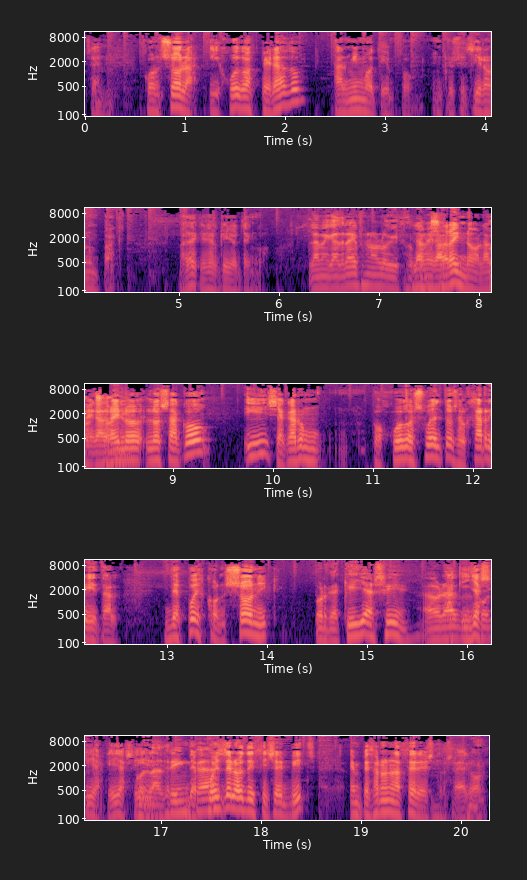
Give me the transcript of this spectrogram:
O sea, consola y juego esperado al mismo tiempo. Incluso hicieron un pack, ¿vale? Que es el que yo tengo. La Mega Drive no lo hizo. La Mega Drive no, la Mega Drive lo, sacó y sacaron pues, juegos sueltos, el Harry y tal. Después con Sonic, Porque aquí ya sí, ahora aquí ya con- sí, aquí ya sí. Con la Dreamcast, Después de los 16 bits empezaron a hacer esto, o sea, con,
